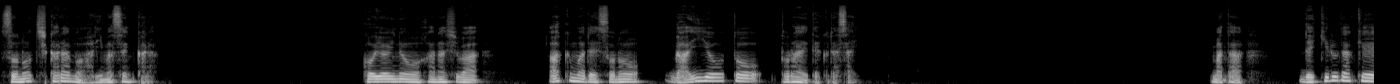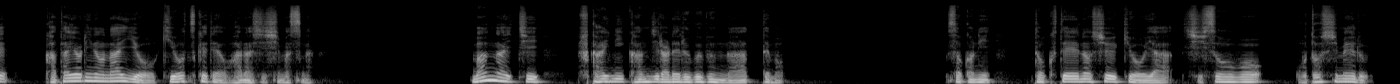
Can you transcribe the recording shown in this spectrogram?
その力もありませんから。今宵のお話はあくまでその概要と捉えてください。またできるだけ偏りのないよう気をつけてお話ししますが万が一不快に感じられる部分があってもそこに特定の宗教や思想を貶める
